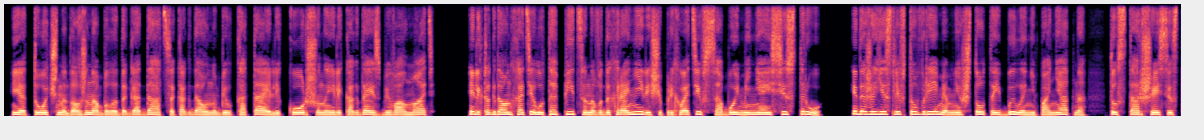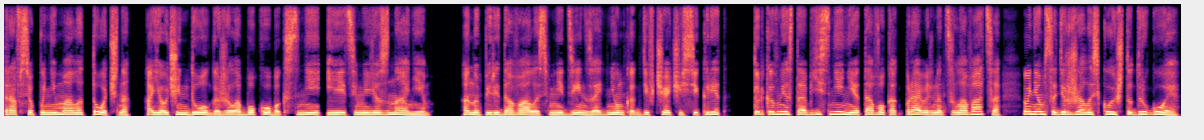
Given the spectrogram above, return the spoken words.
Я точно должна была догадаться, когда он убил кота или коршуна, или когда избивал мать, или когда он хотел утопиться на водохранилище, прихватив с собой меня и сестру, и даже если в то время мне что-то и было непонятно, то старшая сестра все понимала точно, а я очень долго жила бок о бок с ней и этим ее знанием. Оно передавалось мне день за днем как девчачий секрет, только вместо объяснения того, как правильно целоваться, в нем содержалось кое-что другое.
